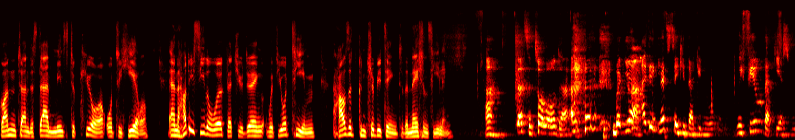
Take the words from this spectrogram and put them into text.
gotten to understand, means to cure or to heal. And how do you see the work that you're doing with your team? How's it contributing to the nation's healing? Ah, that's a tall order. but yeah, I think let's take it that, you know, we feel that, yes,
